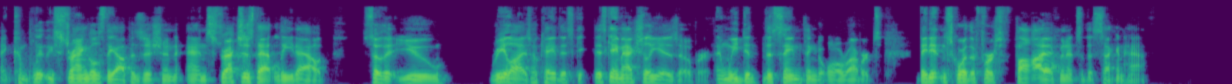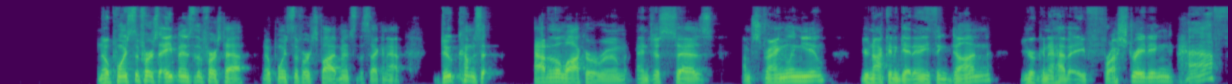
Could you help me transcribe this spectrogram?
and completely strangles the opposition and stretches that lead out so that you realize, okay, this this game actually is over. And we did the same thing to Oral Roberts. They didn't score the first five minutes of the second half. No points the first eight minutes of the first half. No points the first five minutes of the second half. Duke comes out of the locker room and just says, I'm strangling you. You're not going to get anything done. You're going to have a frustrating half.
